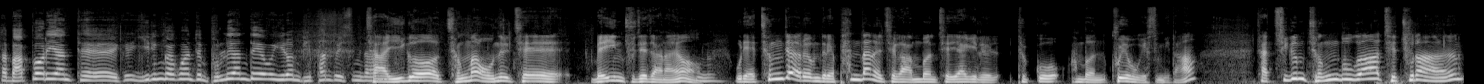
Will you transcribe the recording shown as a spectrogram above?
아, 맞벌이한테, 그 1인 가구한테는 불리한데요. 이런 비판도 있습니다. 자, 이거 정말 오늘 제 메인 주제잖아요. 네. 우리 애청자 여러분들의 판단을 제가 한번 제 이야기를 듣고 한번 구해보겠습니다. 자, 지금 정부가 제출하는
